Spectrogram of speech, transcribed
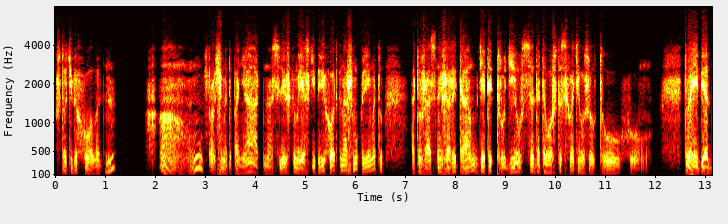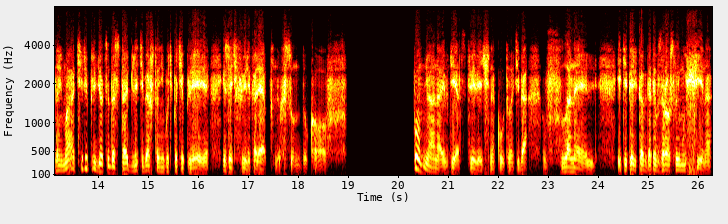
«Что тебе холодно?» «А, ну, впрочем, это понятно. Слишком резкий переход к нашему климату. От ужасной жары там, где ты трудился до того, что схватил желтуху. Твоей бедной матери придется достать для тебя что-нибудь потеплее из этих великолепных сундуков». Помню, она и в детстве вечно кутала тебя в фланель. И теперь, когда ты взрослый мужчина,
